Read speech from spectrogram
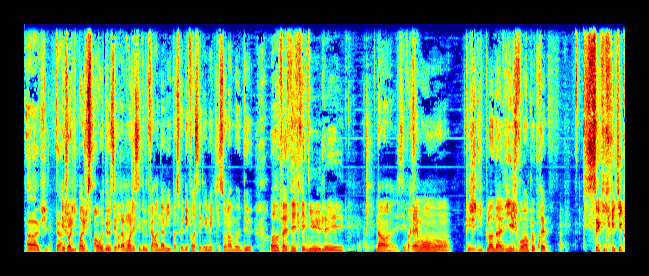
Ah, putain. Et j'en lis pas juste un ou deux, c'est vraiment, j'essaie de me faire un avis, parce que des fois, c'est les mecs qui sont là en mode de, oh, vas-y, c'est nul, et... Non, c'est vraiment, que je lis plein d'avis, je vois à peu près ceux qui critiquent,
